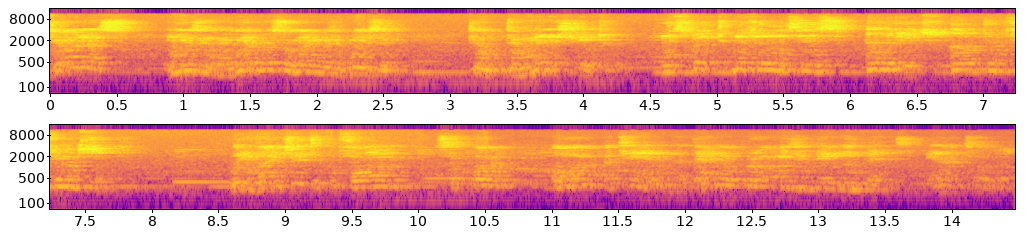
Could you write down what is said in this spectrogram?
Join us in using the universal language of music to diminish hatred. Respect differences and reach out in friendship. We invite you to perform, support, or attend the Daniel Crow Music Day event in October.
